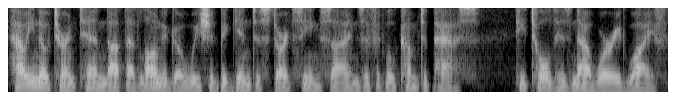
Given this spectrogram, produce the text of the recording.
How Ino turned 10 not that long ago we should begin to start seeing signs if it will come to pass. He told his now worried wife.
